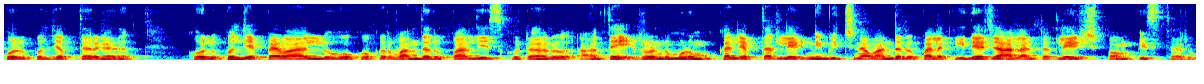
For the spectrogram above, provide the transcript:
కొలుపులు చెప్తారు కదా కొలుపులు చెప్పే వాళ్ళు ఒక్కొక్కరు వంద రూపాయలు తీసుకుంటారు. అయితే రెండు మూడు ముక్కలు చెప్తారు. లే నువ్వు ఇచ్చిన వంద రూపాయలకి ఇదే చాలంటారు. లేచి పంపిస్తారు.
